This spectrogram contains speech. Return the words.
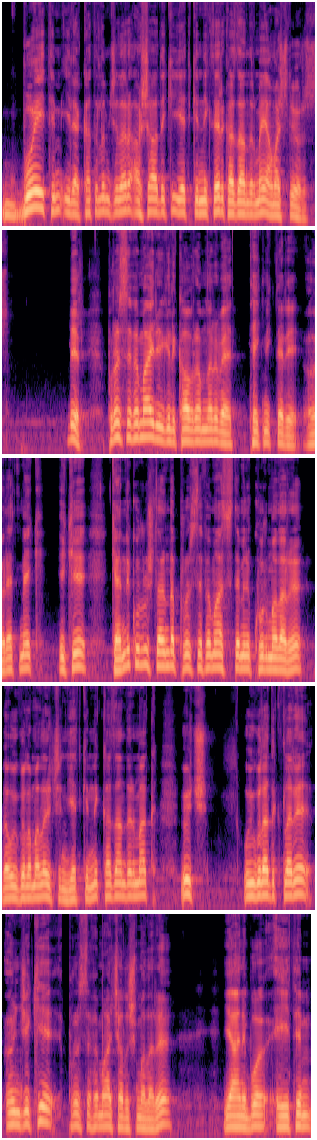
Bu eğitim ile katılımcıları aşağıdaki yetkinlikleri kazandırmayı amaçlıyoruz. 1. Proses FMA ile ilgili kavramları ve teknikleri öğretmek. 2. Kendi kuruluşlarında Proses FMA sistemini kurmaları ve uygulamalar için yetkinlik kazandırmak. 3. Uyguladıkları önceki Proses FMA çalışmaları yani bu eğitim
